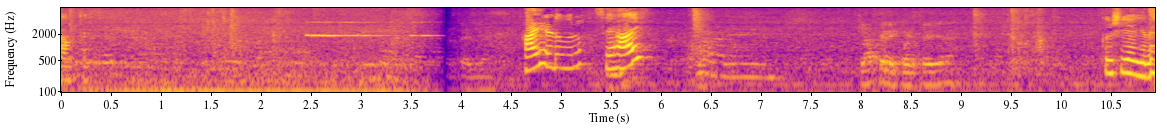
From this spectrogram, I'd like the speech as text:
ಓಕೆ ಹಾಯ್ ಹೇಳು ಗುರು ಸೇ ಹಾಯ್ ಖುಷಿಯಾಗಿದೆ.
